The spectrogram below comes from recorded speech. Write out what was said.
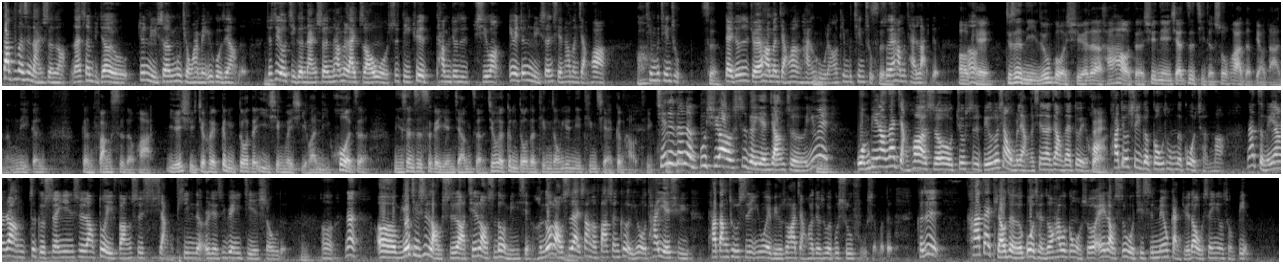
大部分是男生了，男生比较有，就女生目前我还没遇过这样的，就是有几个男生他们来找我是的确，他们就是希望，因为就是女生嫌他们讲话听不清楚。是对，就是觉得他们讲话很含糊，嗯、然后听不清楚，所以他们才来的。OK，、嗯、就是你如果学了，好好的训练一下自己的说话的表达能力跟跟方式的话，也许就会更多的异性会喜欢你，或者你甚至是个演讲者，就会更多的听众愿意听起来更好听。其实真的不需要是个演讲者，因为我们平常在讲话的时候，就是比如说像我们两个现在这样在对话，对它就是一个沟通的过程嘛。那怎么样让这个声音是让对方是想听的，而且是愿意接收的？嗯，呃，那呃，尤其是老师啊，其实老师都很明显，很多老师来上了发声课以后，他也许他当初是因为，比如说他讲话就是会不舒服什么的，可是他在调整的过程中，他会跟我说：“哎，老师，我其实没有感觉到我声音有什么变。”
